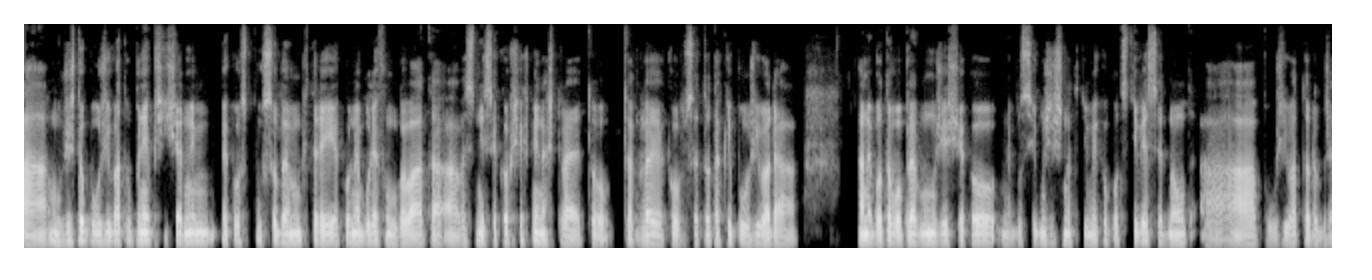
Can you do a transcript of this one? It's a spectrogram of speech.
A můžeš to používat úplně příšerným jako způsobem, který jako nebude fungovat a, a ve jako všechny naštve, to takhle jako se to taky používat dá. A nebo to opravdu můžeš jako, nebo si můžeš nad tím jako poctivě sednout a používat to dobře.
